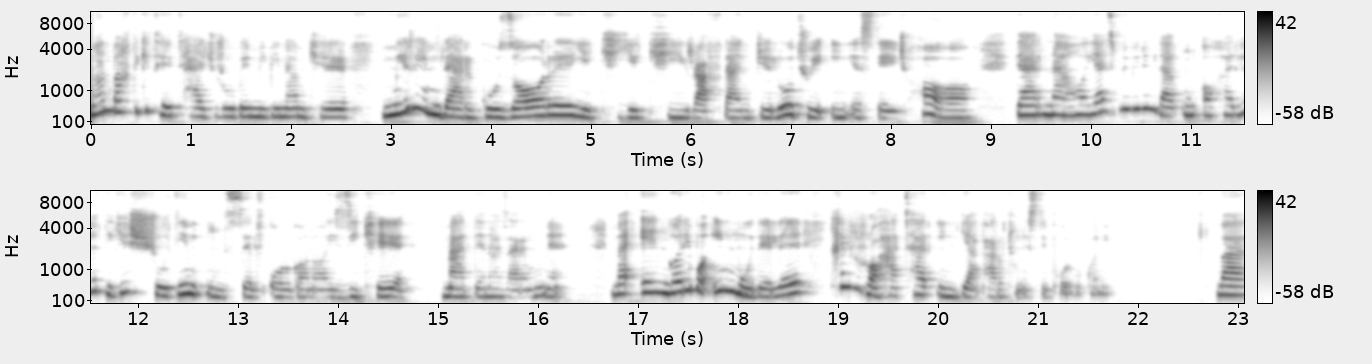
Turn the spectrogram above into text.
من وقتی که تجربه می‌بینم که میریم در گذار یکی یکی رفتن جلو توی این stage ها در نهایت می‌بینیم در اون آخریا دیگه شدیم اون self-organize ی که مد نظرمونه. و انگاری با این مدل خیلی راحتتر این گپه رو تونستیم پر بکنیم. و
